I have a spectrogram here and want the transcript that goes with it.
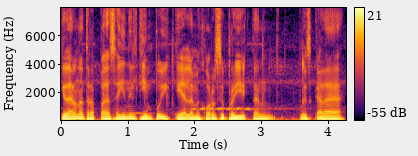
quedaron atrapadas ahí en el tiempo y que a lo mejor se proyectan pues cada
